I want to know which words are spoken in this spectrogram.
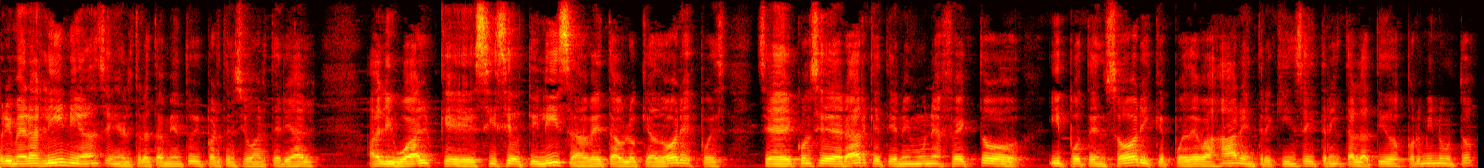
primeras líneas en el tratamiento de hipertensión arterial. Al igual que si se utiliza beta bloqueadores, pues se debe considerar que tienen un efecto hipotensor y que puede bajar entre 15 y 30 latidos por minuto.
